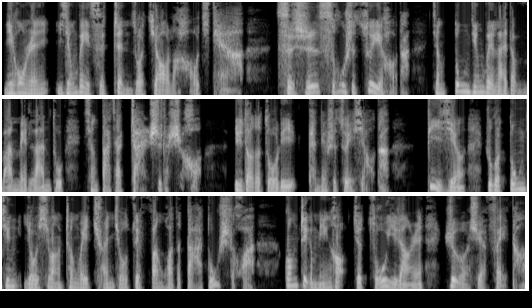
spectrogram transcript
霓虹人已经为此振作骄傲了好几天啊！此时似乎是最好的将东京未来的完美蓝图向大家展示的时候，遇到的阻力肯定是最小的。毕竟，如果东京有希望成为全球最繁华的大都市的话，光这个名号就足以让人热血沸腾。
